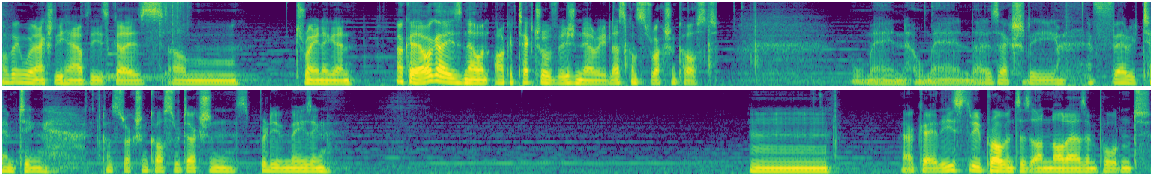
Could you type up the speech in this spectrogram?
I think we'll actually have these guys um, train again. Okay, our guy is now an architectural visionary. Less construction cost. Oh man, oh man, that is actually a very tempting construction cost reduction. It's pretty amazing. Hmm. Okay, these three provinces are not as important.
